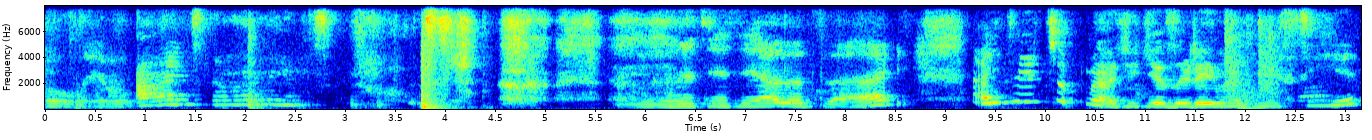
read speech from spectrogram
Oh, little Einsteins. I did some magic yesterday. Let me see it.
